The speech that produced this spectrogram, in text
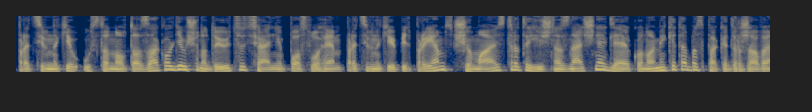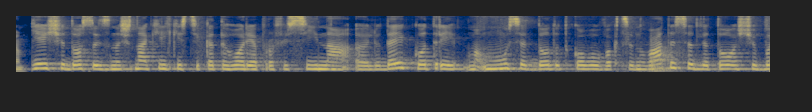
працівників установ та закладів, що надають соціальні послуги, працівників підприємств, що мають стратегічне значення для економіки та безпеки держави. Є ще досить значна кількість і категорія професійна е, людей, котрі мусять додатково вакцинуватися для того, щоб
